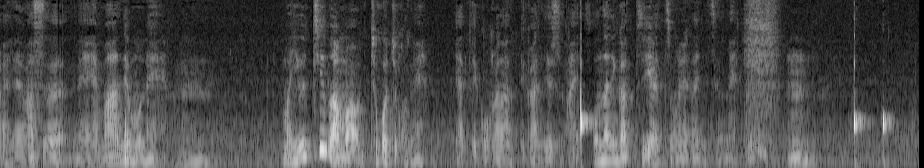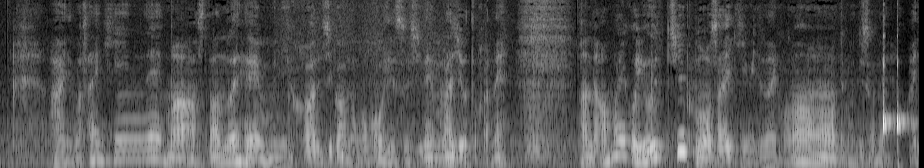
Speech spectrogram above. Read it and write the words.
ありがとうございます。ね、まあでもね、うん。まあ YouTube はまあちょこちょこね、やっていこうかなって感じです。はい。そんなにがっつりやるつもりはないんですよね。うん。はい。まあ、最近ね、まあ、スタンド FM に関わる時間の方が多いですしね、ラジオとかね。なんで、あんまりこう、YouTube も最近見てないかなーって感じですよね。はい。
